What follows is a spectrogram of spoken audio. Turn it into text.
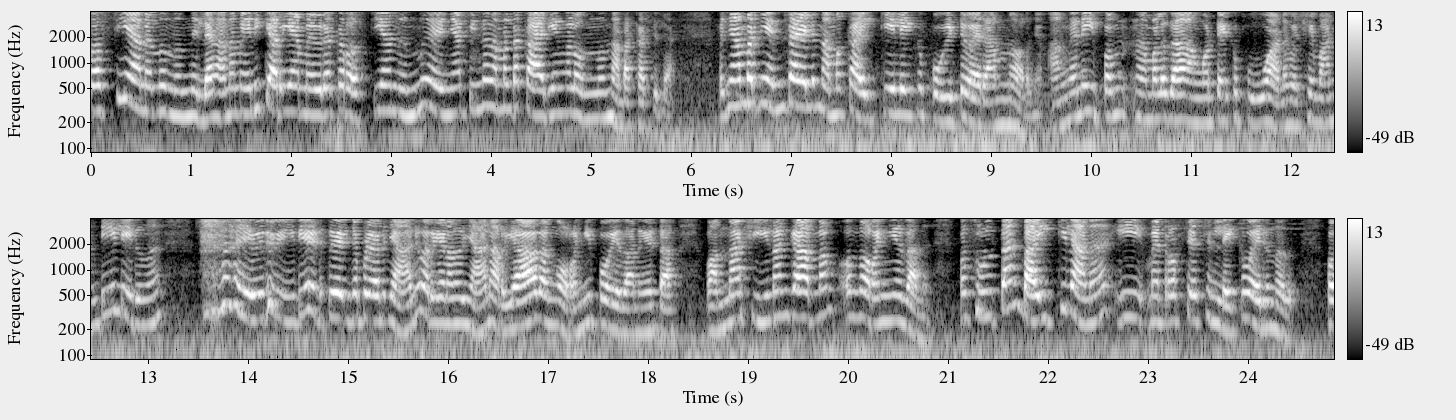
റെസ്റ്റ് ചെയ്യാനൊന്നും നിന്നില്ല. കാരണം എനിക്കറിയാം ഇവരൊക്കെ റെസ്റ്റ് ചെയ്യാൻ നിന്ന് കഴിഞ്ഞാൽ പിന്നെ നമ്മളുടെ കാര്യങ്ങളൊന്നും നടക്കത്തില്ല. അപ്പൊ ഞാൻ പറഞ്ഞു എന്തായാലും നമുക്ക് ഐക്യയിലേക്ക് പോയിട്ട് വരാം എന്ന് പറഞ്ഞു. അങ്ങനെ ഇപ്പം നമ്മളിതാ അങ്ങോട്ടേക്ക് പോവാണ്. പക്ഷെ വണ്ടിയിലിരുന്ന് ഇവർ വീഡിയോ എടുത്തു കഴിഞ്ഞപ്പോഴാണ് ഞാനും അറിയണത്. ഞാൻ അറിയാതെ അങ്ങ് ഉറങ്ങിപ്പോയതാണ് കേട്ടാ. വന്ന ക്ഷീണം കാരണം ഒന്ന് ഉറങ്ങിയതാണ്. അപ്പൊ സുൽത്താൻ ബൈക്കിലാണ് ഈ മെട്രോ സ്റ്റേഷനിലേക്ക് വരുന്നത്. അപ്പൊ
